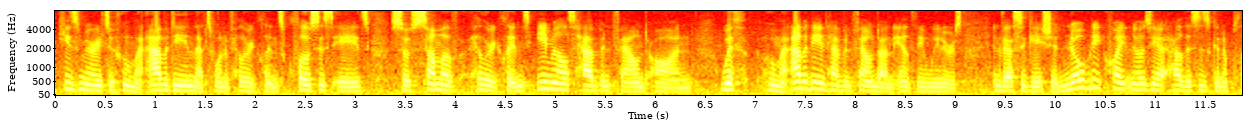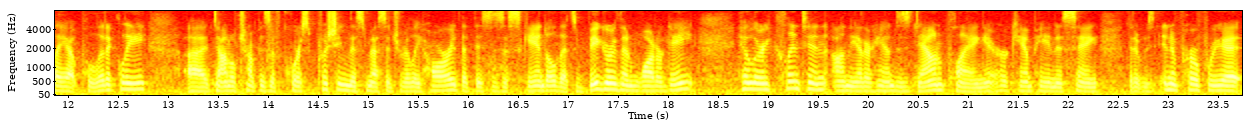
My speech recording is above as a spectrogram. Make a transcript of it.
He's married to Huma Abedin, that's one of Hillary Clinton's closest aides. So some of Hillary Clinton's emails have been found on, with Huma Abedin, have been found on Anthony Weiner's investigation. Nobody quite knows yet how this is going to play out politically. Uh, Donald Trump is, of course, pushing this message really hard that this is a scandal that's bigger than Watergate. Hillary Clinton, on the other hand, is downplaying it. Her campaign is saying that it was inappropriate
